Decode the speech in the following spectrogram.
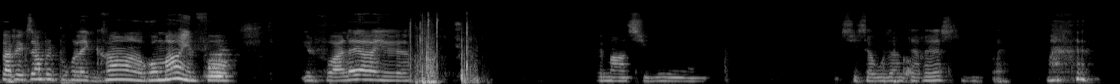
Par exemple, pour les grands romans, il faut, il faut aller ailleurs. Vraiment, si, vous, si ça vous intéresse.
